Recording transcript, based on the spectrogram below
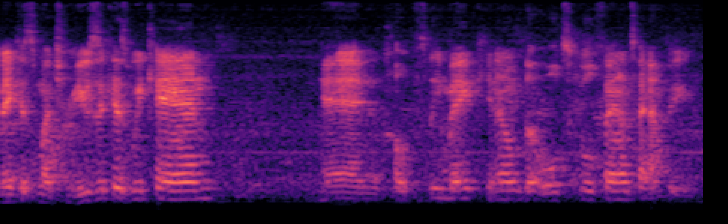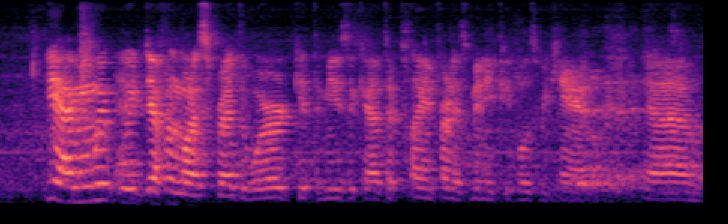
make as much music as we can, and hopefully make, you know, the old school fans happy. Yeah, I mean, we, we definitely want to spread the word, get the music out there, play in front of as many people as we can. Um,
